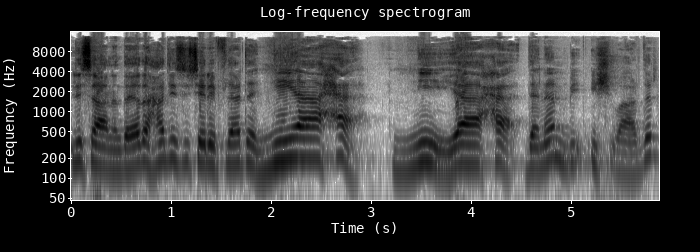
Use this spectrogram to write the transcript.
lisanında ya da hadisi şeriflerde niyaha niyaha denen bir iş vardır.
